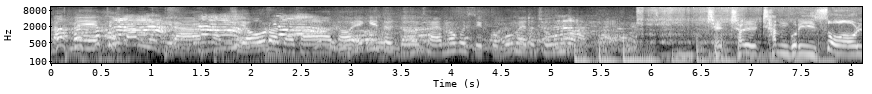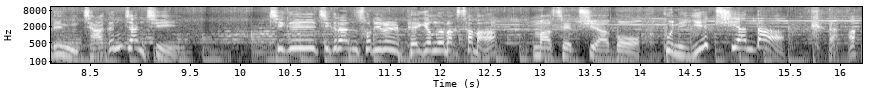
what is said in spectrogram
남의 특산물이랑 같이 어우러져서 더 애기들도 잘 먹을 수 있고 몸에도 좋은 것 같아요. 제철 참굴이 쏘아올린 작은 잔치 지글지글한 소리를 배경음악 삼아 맛에 취하고 분위기에 취한다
